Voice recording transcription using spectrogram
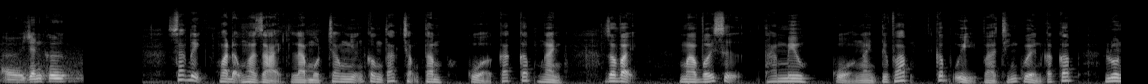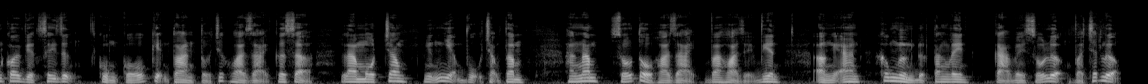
ở dân cư. Xác định hoạt động hòa giải là một trong những công tác trọng tâm của các cấp ngành. Do vậy mà với sự tham mưu của ngành tư pháp, cấp ủy và chính quyền các cấp luôn coi việc xây dựng, củng cố kiện toàn tổ chức hòa giải cơ sở là một trong những nhiệm vụ trọng tâm. Hàng năm, số tổ hòa giải và hòa giải viên ở Nghệ An không ngừng được tăng lên cả về số lượng và chất lượng.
